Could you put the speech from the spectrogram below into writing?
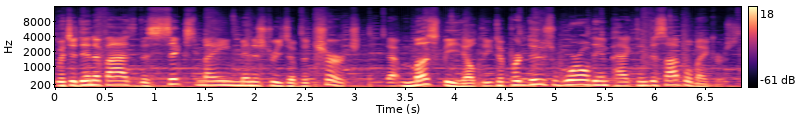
which identifies the six main ministries of the church that must be healthy to produce world impacting disciple makers.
